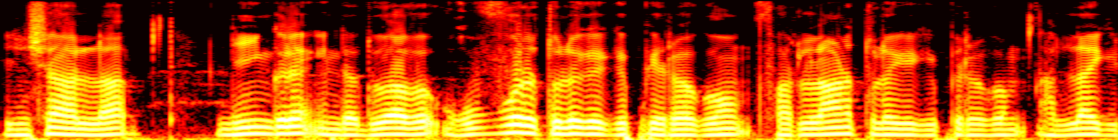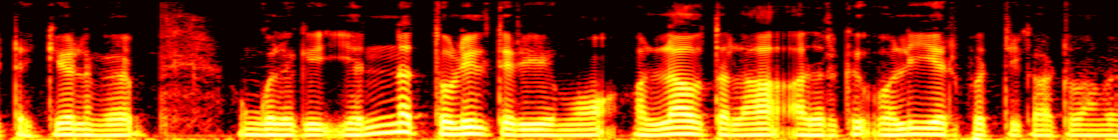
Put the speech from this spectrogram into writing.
இன்ஷா அல்லா நீங்களும் இந்த துவாவை ஒவ்வொரு தொழுகைக்கு பிறகும் ஃபர்லான தொழுகைக்கு பிறகும் அல்லாஹ்கிட்ட கேளுங்க. உங்களுக்கு என்ன தொழில் தெரியுமோ அல்லாஹ் அதற்கு வழி ஏற்படுத்தி காட்டுவாங்க.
